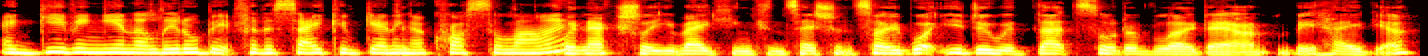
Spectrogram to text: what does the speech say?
and giving in a little bit for the sake of getting across the line. when actually you're making concessions. So what you do with that sort of low down behaviour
